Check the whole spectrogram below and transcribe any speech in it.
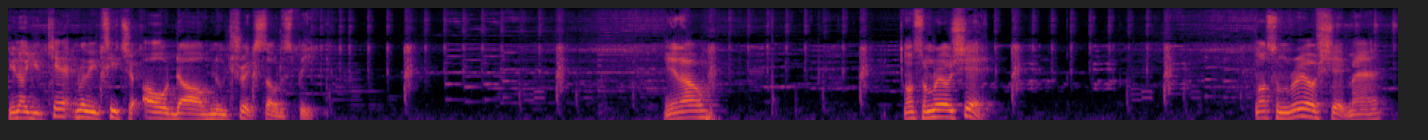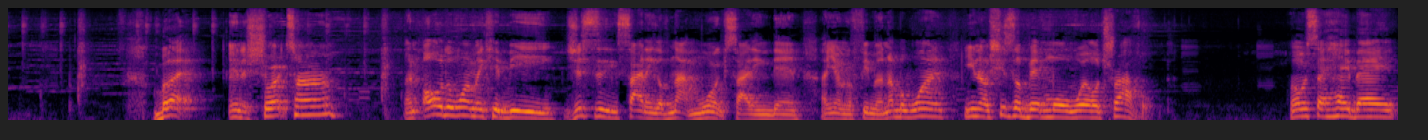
You know, you can't really teach an old dog new tricks, so to speak. You know? On some real shit. On some real shit, man. But in the short term, an older woman can be just as exciting, if not more exciting, than a younger female. Number one, you know, she's a bit more well traveled. When we say, hey, babe,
